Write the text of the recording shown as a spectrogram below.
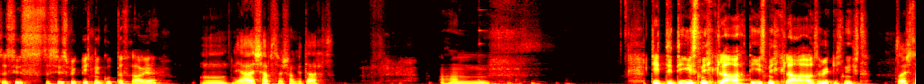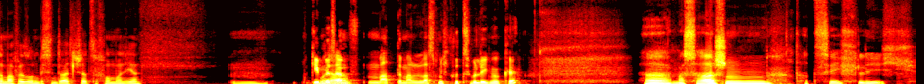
Das ist, das ist wirklich eine gute Frage. Mm, ja, ich habe es mir schon gedacht. Ähm, die, die, die ist nicht klar, die ist nicht klar, also wirklich nicht. Soll ich es nochmal versuchen, ein bisschen deutlicher zu formulieren? Gib mir es einfach. Warte mal, lass mich kurz überlegen, okay? Ah, Massagen, tatsächlich.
